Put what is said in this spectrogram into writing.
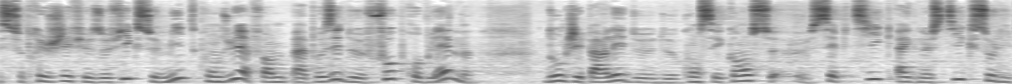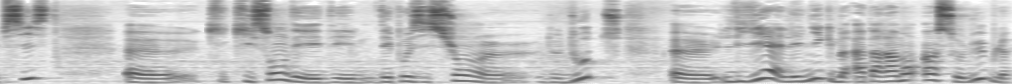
ce préjugé philosophique, ce mythe, conduit à, poser de faux problèmes. Donc, j'ai parlé de, conséquences euh, sceptiques, agnostiques, solipsistes, euh, qui, sont des, positions de doute liées à l'énigme apparemment insoluble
